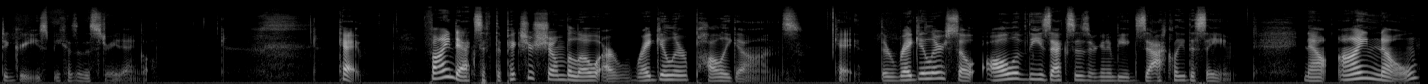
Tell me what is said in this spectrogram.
degrees because of the straight angle. Okay, find x if the pictures shown below are regular polygons. Okay, they're regular, so all of these x's are going to be exactly the same. Now, I know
